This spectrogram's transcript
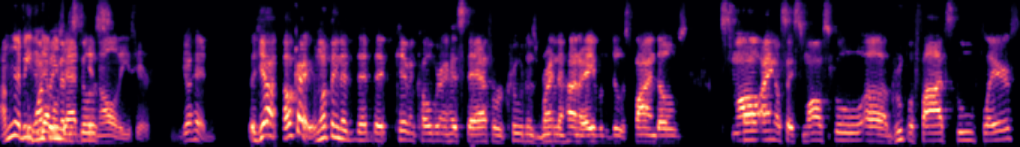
I'm going to be the, the devil's advocate in all of these here. Go ahead. Yeah, okay. One thing that, that, that Kevin Colbert and his staff are recruiting is Brandon Hunter able to do is find those small, I ain't gonna say small school, uh, group of five school players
